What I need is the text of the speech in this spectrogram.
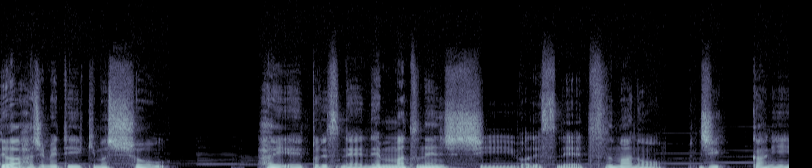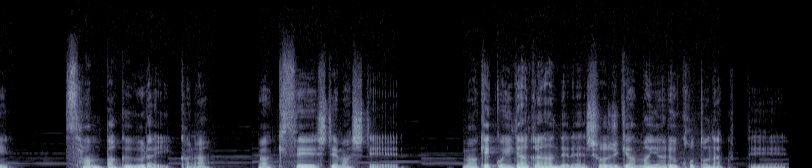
では、始めていきましょう。はい、えーっとですね、年末年始はですね、妻の実家に3泊ぐらいかな、まあ、帰省してまして、まあ結構田舎なんでね、正直あんまやることなくて、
